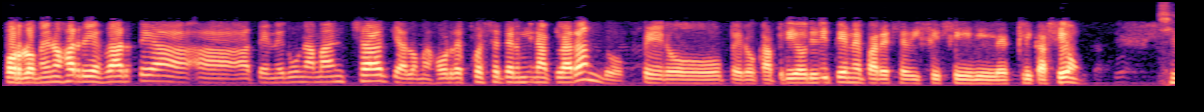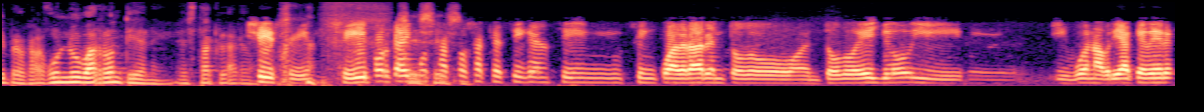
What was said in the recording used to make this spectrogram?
por lo menos arriesgarte a, a- a tener una mancha que a lo mejor después se termina aclarando, pero, pero que a priori tiene parece difícil explicación. Sí, pero que algún nubarrón tiene, está claro. Sí, sí, sí, porque hay Sí, muchas sí. cosas que siguen sin, sin cuadrar en todo, en todo ello y, y bueno, habría que ver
